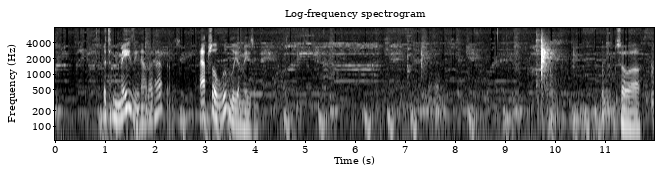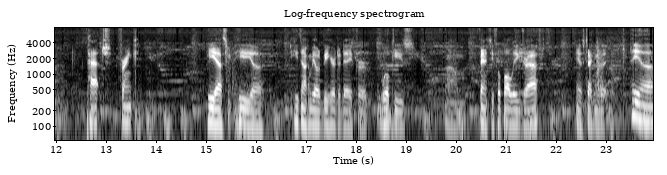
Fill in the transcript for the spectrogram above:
it's amazing how that happens. Absolutely amazing. So, uh, Patch Frank, he asked me, he uh, he's not gonna be able to be here today for Wilkie's um, fantasy football league draft. He was texting me, Hey, uh,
